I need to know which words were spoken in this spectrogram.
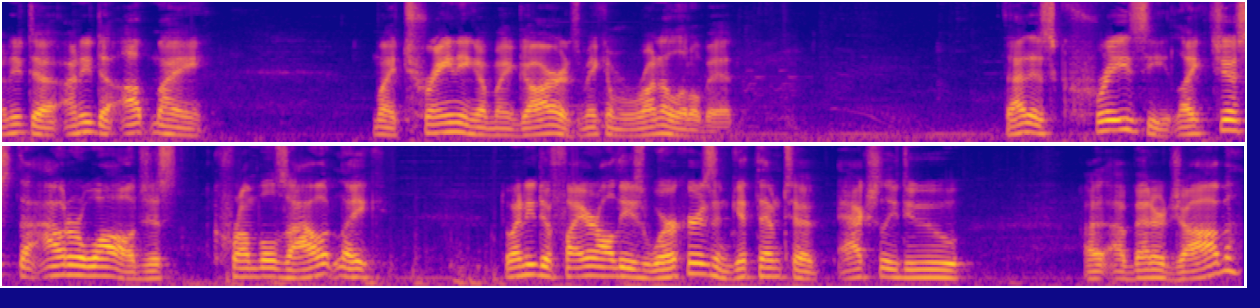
I need to I need to up my my training of my guards, make them run a little bit. That is crazy. Like just the outer wall just crumbles out like do I need to fire all these workers and get them to actually do a, a better job?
